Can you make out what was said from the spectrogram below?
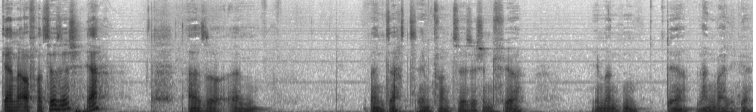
Gerne auf Französisch, ja? Also, ähm, man sagt im Französischen für jemanden, der langweilige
